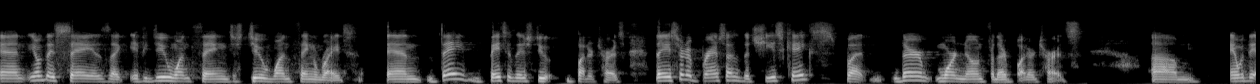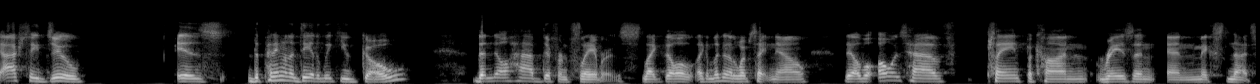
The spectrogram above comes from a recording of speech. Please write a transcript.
And you know what they say is like if you do one thing, just do one thing right. And they basically just do butter tarts. They sort of branch out into the cheesecakes, but they're more known for their butter tarts. Um, and what they actually do is depending on the day of the week you go, then they'll have different flavors. Like they'll like I'm looking at the website now, they will always have plain pecan, raisin, and mixed nut.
